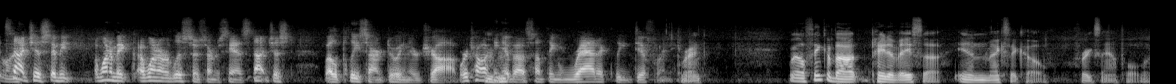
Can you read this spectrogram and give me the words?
It's not just. I mean, I want to make. I want our listeners to understand. It's not just. Well, the police aren't doing their job. We're talking mm-hmm. about something radically different. Right. Well, think about PDVSA in Mexico, for example.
